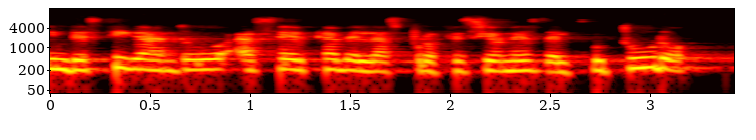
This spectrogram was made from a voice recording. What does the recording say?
investigando acerca de las profesiones del futuro,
